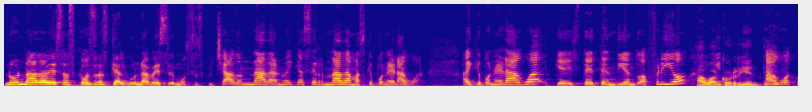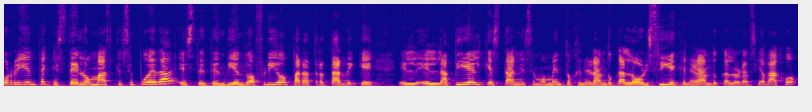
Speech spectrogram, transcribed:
no nada de esas cosas que alguna vez hemos escuchado, nada, no hay que hacer nada más que poner agua. Hay que poner agua que esté tendiendo a frío. Agua y- corriente. Agua corriente que esté lo más que se pueda, esté tendiendo a frío para tratar de que el- el- la piel que está en ese momento generando calor y sigue generando calor hacia abajo,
